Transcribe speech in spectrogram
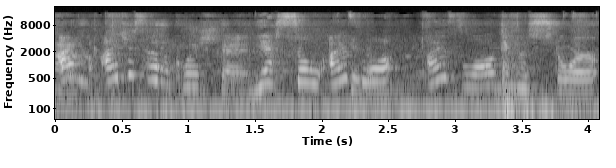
Um, I just had a question. Yes. So I vlog, I vlog in the store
